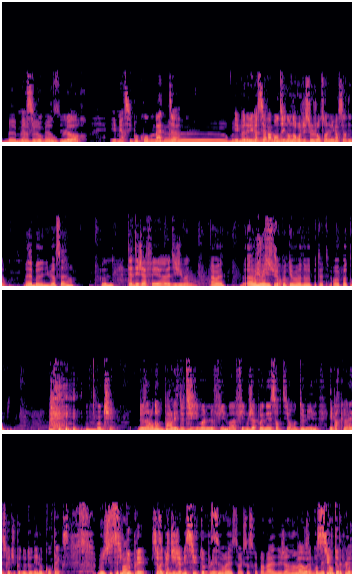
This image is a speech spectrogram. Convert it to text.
Merci beaucoup. Laure. Et merci beaucoup Matt. Et bon anniversaire Amandine, on enregistre le jour de son anniversaire, dis donc. Ouais, bon anniversaire. T'as déjà fait euh, Digimon Ah ouais? Ah oui, oui, sur Pokémon, ouais, peut-être. Ouais, pas tant pis. Ok. Nous allons donc parler de Digimon le film, un film japonais sorti en 2000. Et par est-ce que tu peux nous donner le contexte? Mais je sais S'il pas. te plaît. C'est vrai que je dis jamais s'il te plaît. C'est vrai, c'est vrai que ça serait pas mal déjà. Hein, Bah ouais, s'il temps, te peut-être plaît. que,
